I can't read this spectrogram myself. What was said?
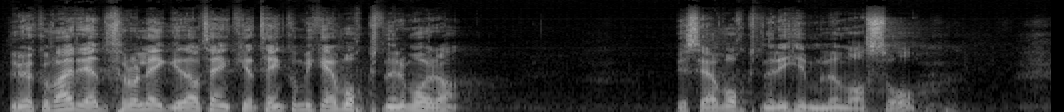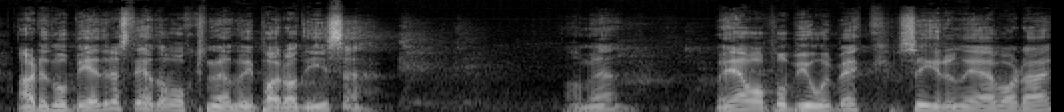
Du bør ikke være redd for å legge deg og tenke tenk om ikke jeg våkner i morgen. Hvis jeg våkner i himmelen, hva så? Er det noe bedre sted å våkne enn i paradiset? Amen. Når jeg var på Bjorbekk, Sigrun og jeg var der,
